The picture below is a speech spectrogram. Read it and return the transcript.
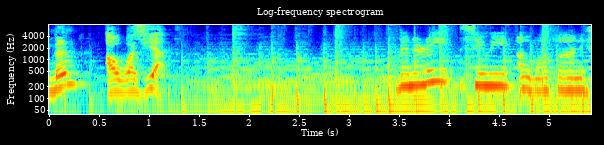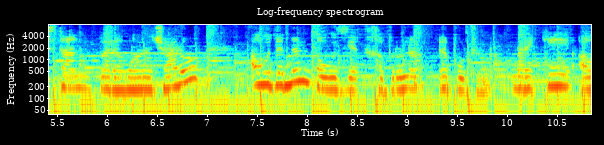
نن او وضعیت د نړۍ سیمه او افغانستان پر روانو چارو او د نن په وضعیت خبرونه راپورټونه مرکه او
